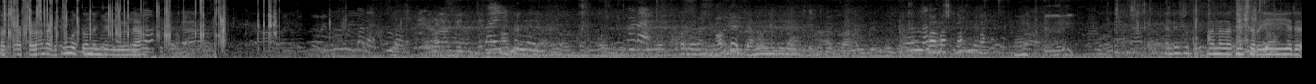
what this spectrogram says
പക്ഷെ ഒട്ടകം കടിക്കും കുത്തൊന്നും ചെയ്യൂല. എന്റെ തന്നെ അതൊക്കെ ചെറിയൊരു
